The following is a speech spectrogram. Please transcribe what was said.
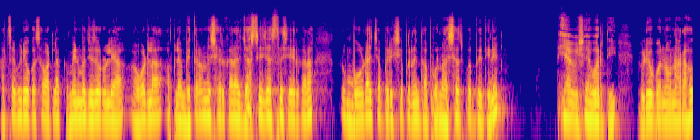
आजचा व्हिडिओ कसा वाटला कमेंटमध्ये जरूर लिहा. आवडला आपल्या मित्रांना शेअर करा जास्तीत जास्त शेअर करा. कारण बोर्डाच्या परीक्षेपर्यंत आपण अशाच पद्धतीने या विषयावरती व्हिडिओ बनवणार आहोत.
